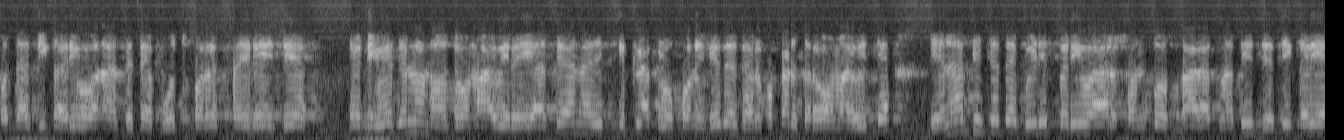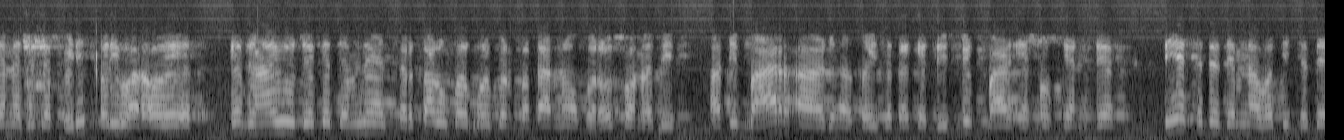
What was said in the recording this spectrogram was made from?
પદાધિકારીઓના છે પૂછપરછ થઈ રહી છે તે નિવેદનો નોંધવામાં આવી રહ્યા છે અને કેટલાક લોકોની છે તે ધરપકડ કરવામાં આવી છે. જેનાથી છે તે પીડિત પરિવાર સંતોષકારક નથી. જેથી કરી અને તે પીડિત પરિવારોએ એ જણાવ્યું છે કે તેમને સરકાર ઉપર કોઈ પણ પ્રકારનો ભરોસો નથી. આથી બાર કહી શકાય કે ડિસ્ટ્રિક્ટ બાર એસોસિએશન છે, તે છે તે તેમના વતી છે તે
